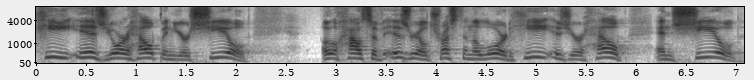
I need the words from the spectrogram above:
He is your help and your shield. O house of Israel, trust in the Lord. He is your help and shield.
